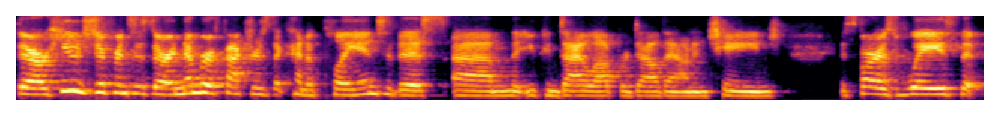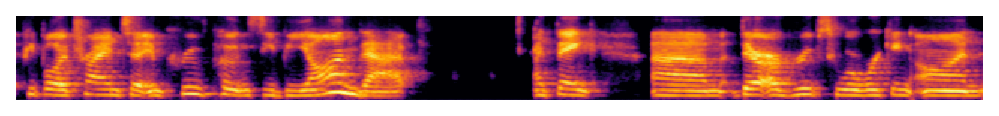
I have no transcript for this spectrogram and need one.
there are huge differences. There are a number of factors that kind of play into this um, that you can dial up or dial down and change as far as ways that people are trying to improve potency beyond that, I think um, there are groups who are working on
